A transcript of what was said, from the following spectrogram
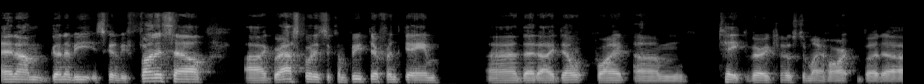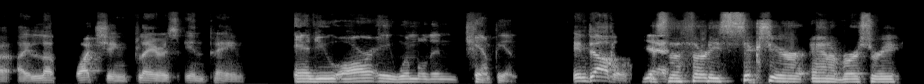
and I'm gonna be. It's gonna be fun as hell. Uh, grass court is a complete different game uh, that I don't quite um, take very close to my heart, but uh, I love watching players in pain. And you are a Wimbledon champion in double. Yes. It's the 36 year anniversary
